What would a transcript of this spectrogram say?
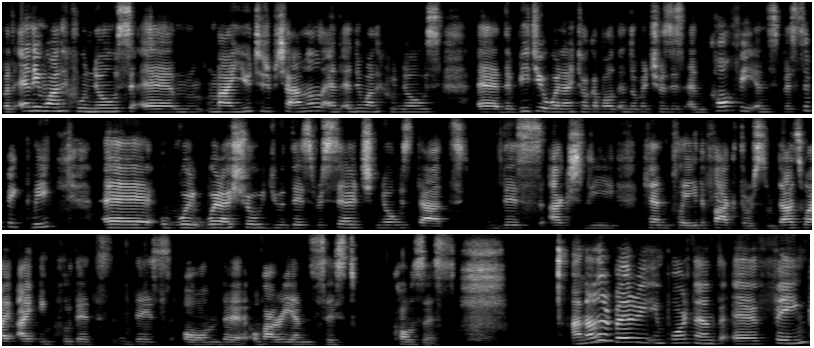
But anyone who knows um, my youtube channel and anyone who knows uh, the video when i talk about endometriosis and coffee and specifically uh, where, where i showed you this research knows that this actually can play the factors. So that's why I included this on the ovarian cyst causes. Another very important uh, thing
